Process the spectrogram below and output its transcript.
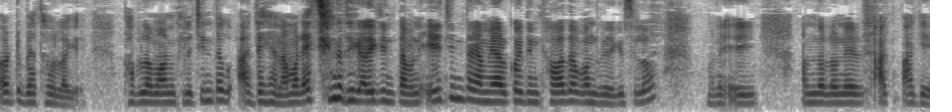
আর একটু ব্যথাও লাগে। ভাবলাম আমি খেলে চিন্তা দেখেন, আমার এক চিন্তা থেকে আরেক চিন্তা। মানে এই চিন্তায় আমি আর কয়দিন খাওয়া দাওয়া বন্ধ হয়ে গেছিল। মানে এই আন্দোলনের আগে।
